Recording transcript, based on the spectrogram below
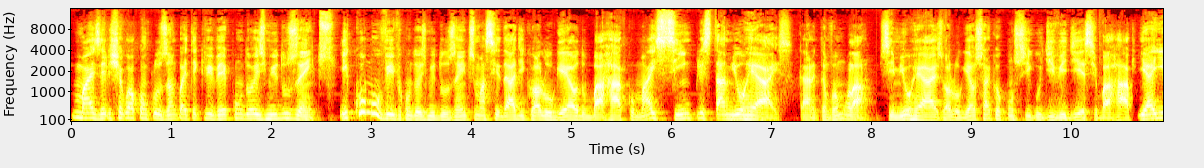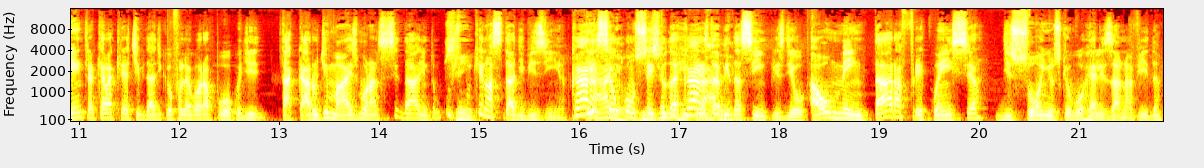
mas ele chegou à conclusão que vai ter que viver com 2.200. E como vive com 2.200 uma cidade que o aluguel do barraco mais simples está mil reais? Cara, então vamos lá. Se mil reais o aluguel, será que eu consigo dividir esse barraco? E aí entra aquela criatividade que eu falei agora há pouco, de tá caro demais morar nessa cidade. Então, Sim. por que numa cidade vizinha? Caralho, esse é o isso conceito é da riqueza da caralho. vida simples, de eu aumentar a frequência de sonhos que eu vou realizar na vida,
